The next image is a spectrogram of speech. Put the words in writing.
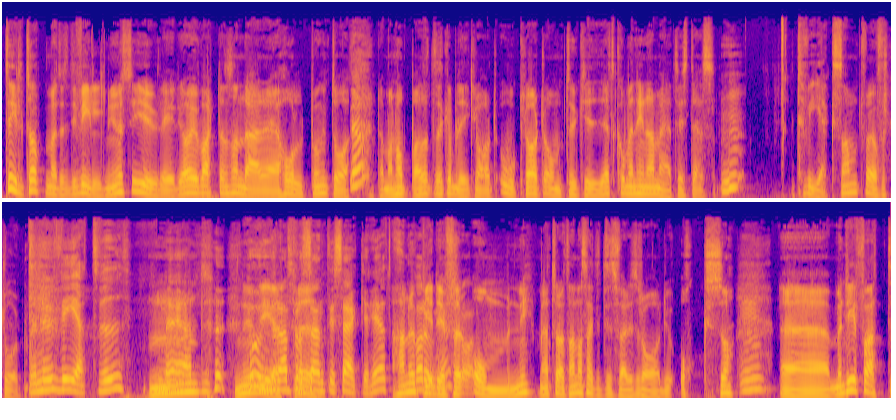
till toppmötet i Vilnius i juli. Det har ju varit en sån där eh, hållpunkt då Ja. där man hoppas att det ska bli klart. Oklart om Turkiet kommer hinna med tills dess. Mm. Tveksamt vad jag förstår. Men nu vet vi Mm, med vet 100% i säkerhet. Han uppger det för. Omni, men jag tror att han har sagt det till Sveriges Radio också. Mm. Eh, men det är för att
